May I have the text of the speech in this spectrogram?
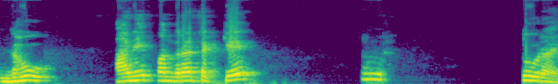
गहू आणि पंधरा टक्के तूर. तूर आहे.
